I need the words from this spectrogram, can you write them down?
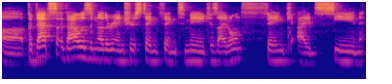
Uh, but that's that was another interesting thing to me because I don't think I'd seen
